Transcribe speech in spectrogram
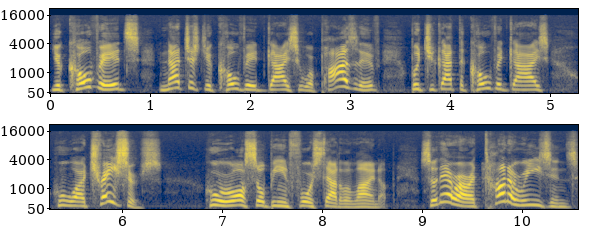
your COVIDs, not just your COVID guys who are positive, but you got the COVID guys who are tracers, who are also being forced out of the lineup. So there are a ton of reasons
